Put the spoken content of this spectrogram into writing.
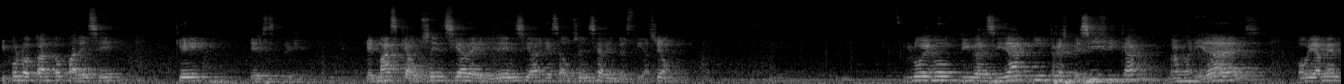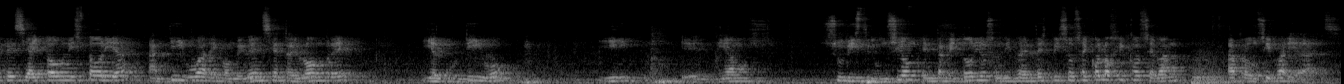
y por lo tanto parece que, este, que más que ausencia de evidencia es ausencia de investigación. Luego, diversidad intraespecífica, las variedades. Obviamente, si hay toda una historia antigua de convivencia entre el hombre y el cultivo y, eh, digamos, su distribución en territorios en diferentes pisos ecológicos se van a producir variedades.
